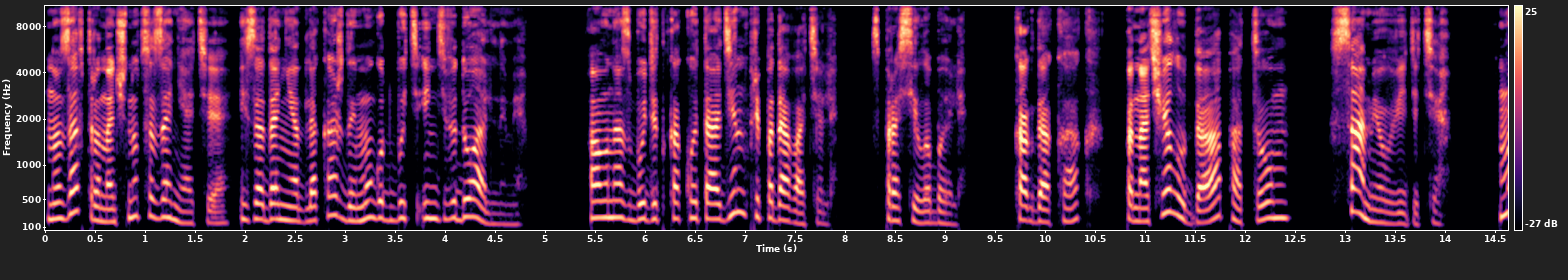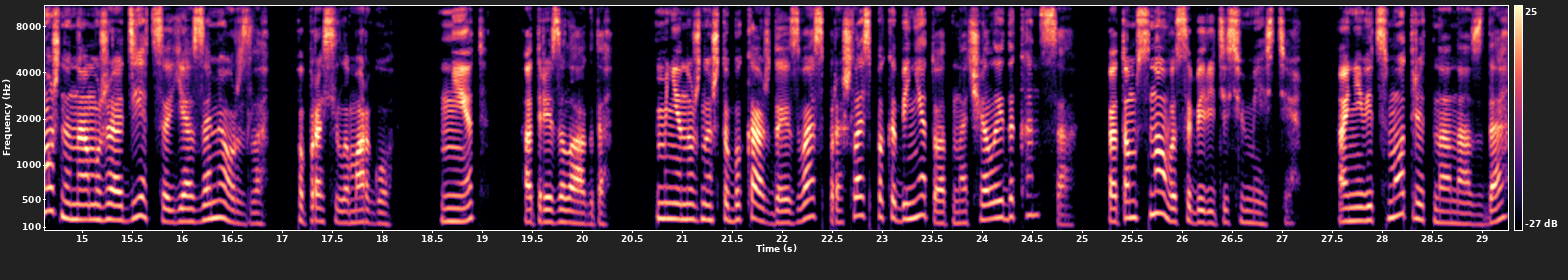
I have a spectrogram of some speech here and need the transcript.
«Но завтра начнутся занятия, и задания для каждой могут быть индивидуальными. «А у нас будет какой-то один преподаватель?» — спросила Белль. «Когда как? Поначалу да, потом... Сами увидите. Можно нам уже одеться, я замерзла, попросила Марго. «Нет», — отрезала Агда. «Мне нужно, чтобы каждая из вас прошлась по кабинету от начала и до конца. Потом снова соберитесь вместе. Они ведь смотрят на нас, да?»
